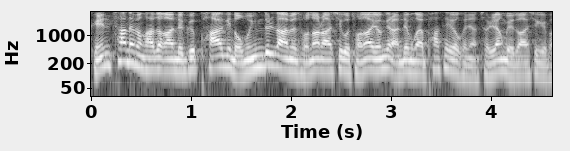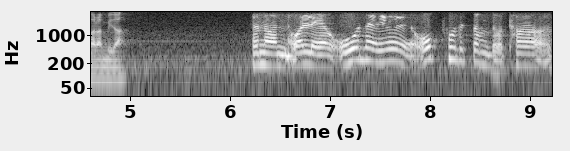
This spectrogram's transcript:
괜찮으면 가져가는데 그 파악이 너무 힘들다 하면 전화를 하시고 전화 연결 안 되면 그냥 파세요. 그냥 전량 매도하시길 바랍니다. 저는 원래 오늘 5% 정도 더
